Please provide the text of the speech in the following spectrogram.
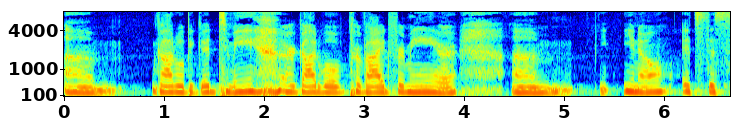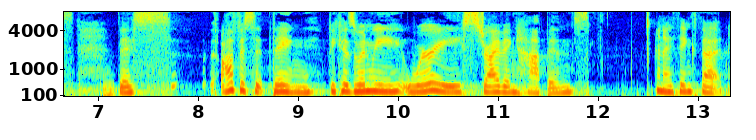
Um, God will be good to me, or God will provide for me, or um, you know, it's this this opposite thing because when we worry, striving happens, and I think that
